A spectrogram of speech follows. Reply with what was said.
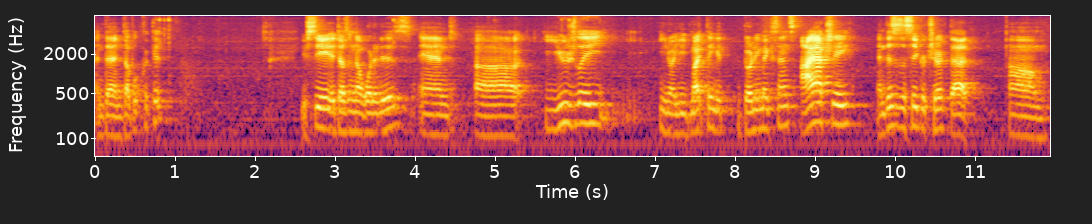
And then double click it. You see it doesn't know what it is, and uh, usually, you know, you might think it, building makes sense. I actually, and this is a secret trick that um,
